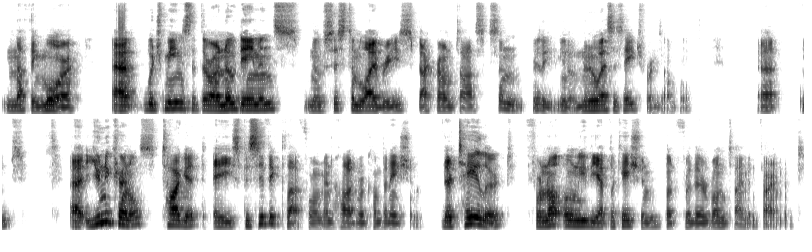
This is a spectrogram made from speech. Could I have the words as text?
nothing more, uh, which means that there are no daemons, no system libraries, background tasks, and really, you know, no SSH, for example. Uh, oops. Uh, unikernels target a specific platform and hardware combination. They're tailored for not only the application, but for their runtime environment.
